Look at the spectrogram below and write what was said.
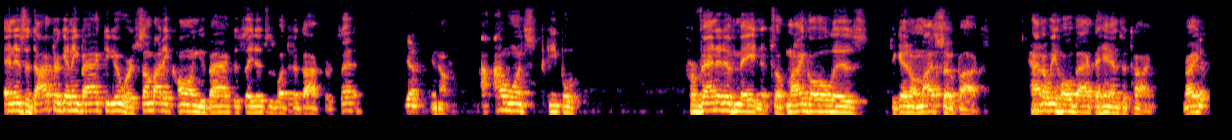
and is the doctor getting back to you, or is somebody calling you back to say this is what the doctor said? Yeah. You know, I, I want people preventative maintenance. So if my goal is to get on my soapbox, how do we hold back the hands of time? Right. Yep.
